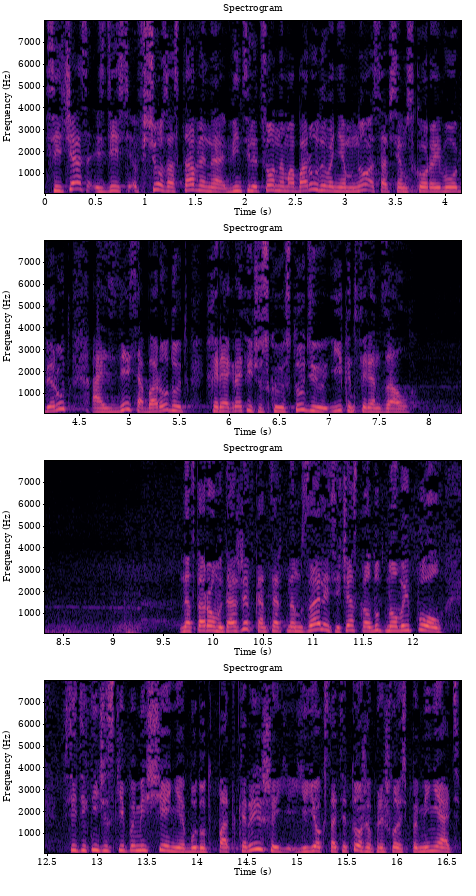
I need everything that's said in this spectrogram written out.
Сейчас здесь все заставлено вентиляционным оборудованием, но совсем скоро его уберут, а здесь оборудуют хореографическую студию и конференц-зал. На втором этаже в концертном зале сейчас кладут новый пол. Все технические помещения будут под крышей, ее, кстати, тоже пришлось поменять.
